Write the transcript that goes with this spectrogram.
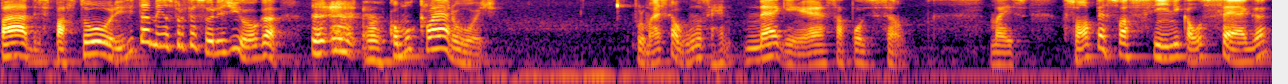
padres, pastores e também os professores de yoga, como o clero hoje por mais que alguns neguem essa posição. Mas só uma pessoa cínica ou cega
